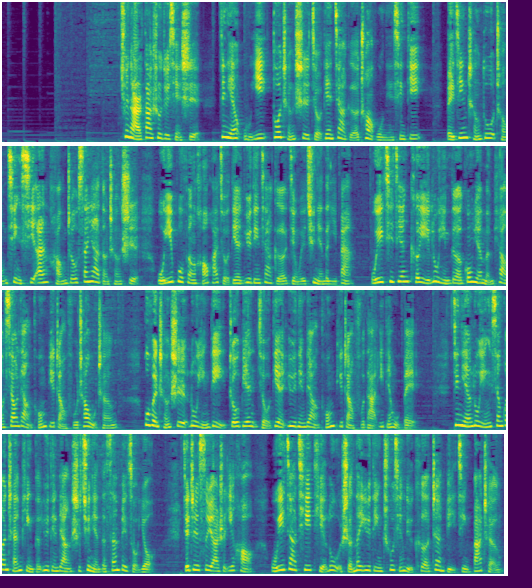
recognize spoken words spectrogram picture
去哪儿大数据显示，今年五一多城市酒店价格创五年新低。北京、成都、重庆、西安、杭州、三亚等城市五一部分豪华酒店预订价格仅为去年的一半。五一期间可以露营的公园门票销量同比涨幅超五成，部分城市露营地周边酒店预订量同比涨幅达一点五倍。今年露营相关产品的预订量是去年的三倍左右。截至四月二十一号，五一假期铁路省内预订出行旅客占比近八成。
